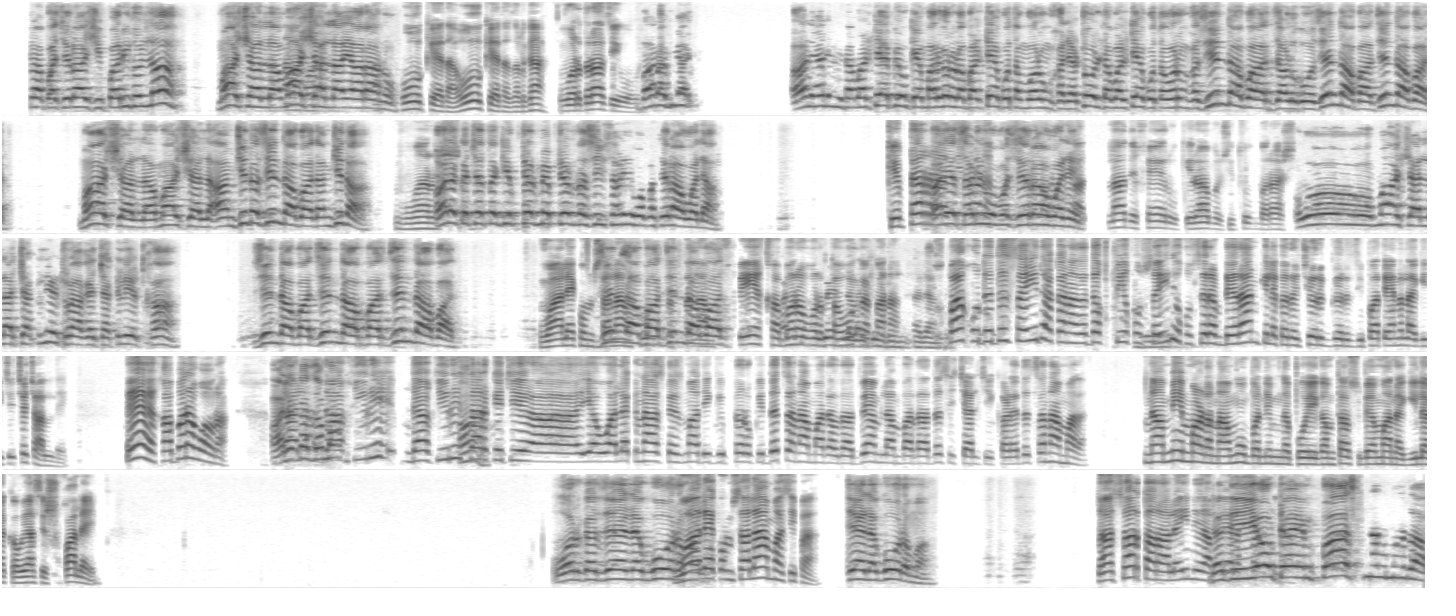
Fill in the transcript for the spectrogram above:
را پسې راشي فرید الله ماشاءالله ماشاءالله یارانو اوکې دا اوکې دا زړګا وردرازي وو بارا بیا اله اله ډبل ټیپ یو کې مرګرو ډبل ټیپ تم ورون خلې ټول ډبل ټیپ ته ورون زنده باد زړګو زنده باد زنده باد ماشاءالله ماشاءالله امجد زنده باد امجد ورشه هله که چرته ګفټر میپټر د سي سړی و بسرا ولا کپټر ولې راځي سړی مړه وپسې راولې ماشاءالله الله دې خیر وکړي را به شي څوک به راشي او ماشاءالله چاکلیټ راغی چاکلیټ ښا زنده آباد زنده آباد زنده آباد وعلیکم زنده سلام آباد پورته زنده سلام آباد خپې خبره اړیکې ورته وین دړه وکه کې کنه زنده ده خپه خو د ده صحیح ده کنه د ده خپې خو صحیح دي خو صرف ډیران کې لکه د چرګ ګرځي پته یې نه لګي چې څه چل دی اې خبره واوره هلکه زما د اخیری د اخیری سر کې چې یو هلک ناست زما د ګفټرو کې د څه نامه ده دا دویم لمبر دا داسې چل چې کړی د څه نامه ده نامې مړه نامو به نیم نه پوهېږم تاسو بیا ما نه ګیله کوئ هسې ښکلی ورګه زه له ګورم وعلیکم سلام اسیپه زه له ګورم دا سر تر علین د دې یو ټایم پاس نامه ده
